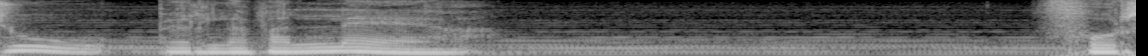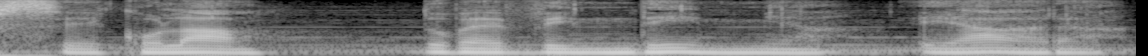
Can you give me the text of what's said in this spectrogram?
giù per la vallea, forse colà dove è vendemmia e ara.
